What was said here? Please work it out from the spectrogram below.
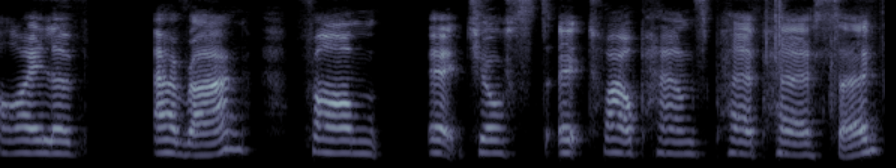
Isle of Arran from uh, just at £12 per person.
